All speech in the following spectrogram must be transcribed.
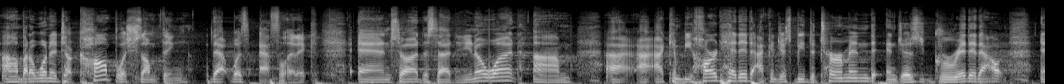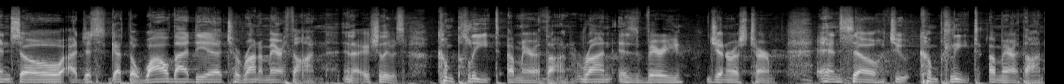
Uh, but I wanted to accomplish something that was athletic. And so I decided, you know what? Um, I, I, can be hard headed, I can just be determined and just grit it out. And so I just got the wild idea to run a marathon. And actually, it was complete a marathon. Run is very generous term. And so to complete a marathon.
